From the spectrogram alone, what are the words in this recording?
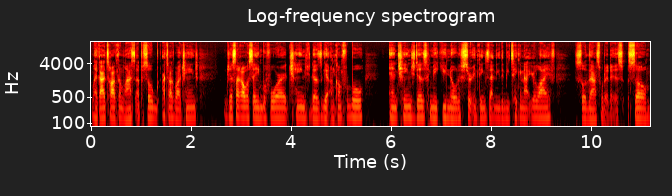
like I talked in the last episode, I talked about change just like I was saying before, change does get uncomfortable and change does make you notice certain things that need to be taken out of your life. So that's what it is. So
